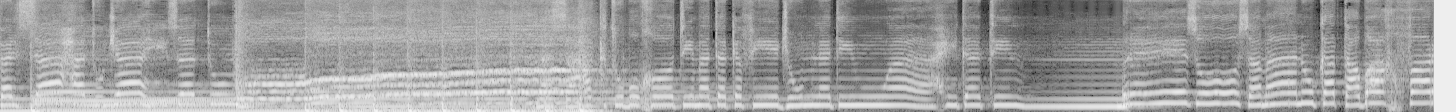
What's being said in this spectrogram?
فالساحة جاهزة. فسأكتب خاتمتك في جملة واحدة. بريزو سمانك تبخفر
